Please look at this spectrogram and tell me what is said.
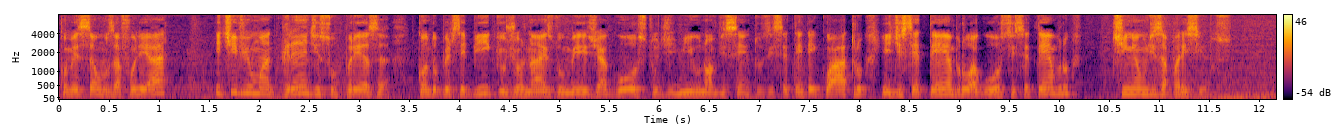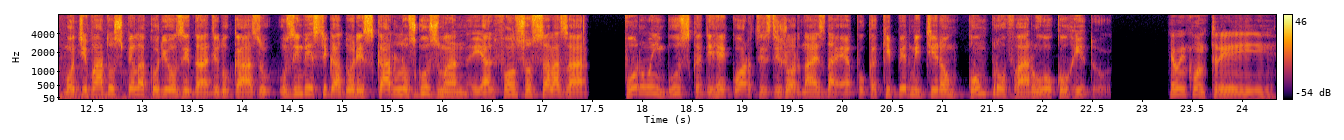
começamos a folhear e tive uma grande surpresa quando percebi que os jornais do mês de agosto de 1974 e de setembro, agosto e setembro tinham desaparecidos. Motivados pela curiosidade do caso, os investigadores Carlos Guzmán e Alfonso Salazar foram em busca de recortes de jornais da época que permitiram comprovar o ocorrido. Eu encontrei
